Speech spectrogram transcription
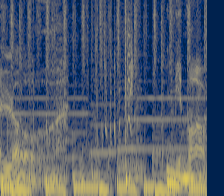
Hallo. Mir more.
